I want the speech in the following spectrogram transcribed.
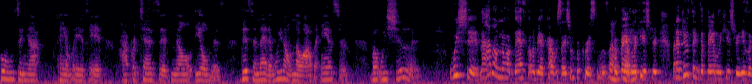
Who's in your family has had hypertensive, mental illness, this and that, and we don't know all the answers, but we should. We should. Now, I don't know if that's going to be a conversation for Christmas, okay. the family history, but I do think the family history is a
